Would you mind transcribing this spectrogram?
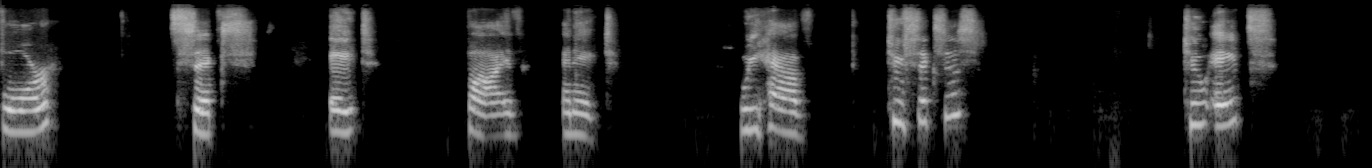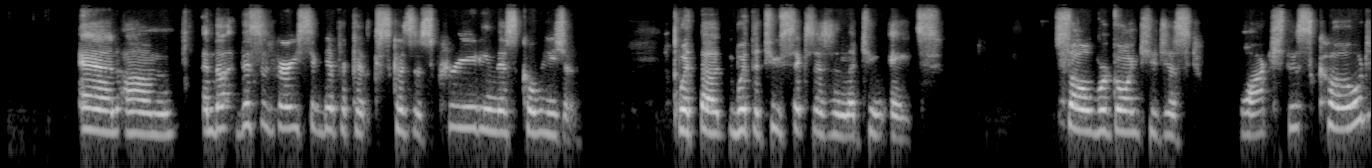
four, six, eight, five, and eight. We have two sixes, two eights, and um, and the, this is very significant because it's creating this cohesion with the with the two sixes and the two eights. So we're going to just watch this code.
